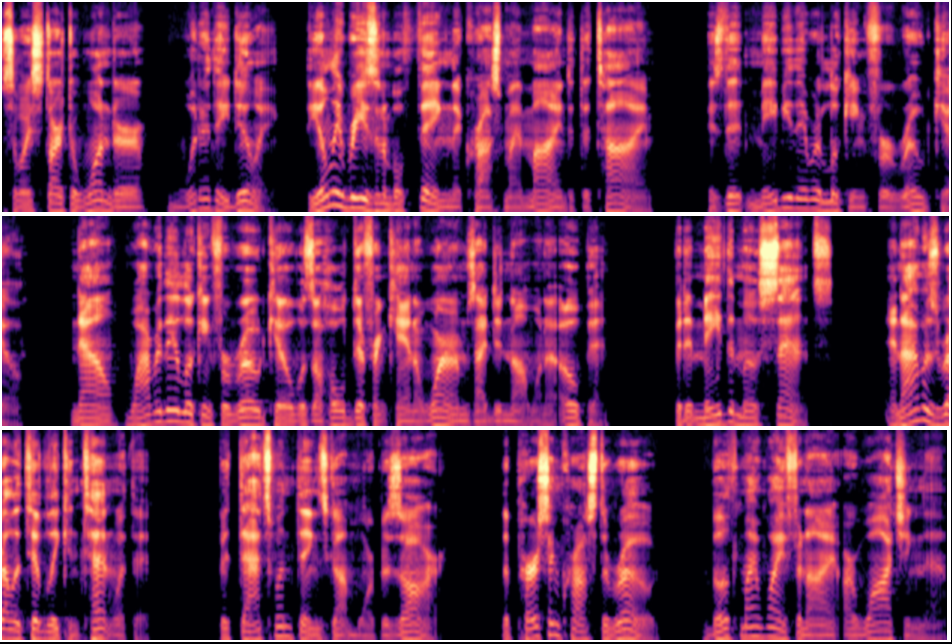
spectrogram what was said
So I start to wonder what are they doing? The only reasonable thing that crossed my mind at the time is that maybe they were looking for roadkill. Now, why were they looking for roadkill was a whole different can of worms I did not want to open, but it made the most sense, and I was relatively content with it. But that's when things got more bizarre. The person crossed the road. Both my wife and I are watching them.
